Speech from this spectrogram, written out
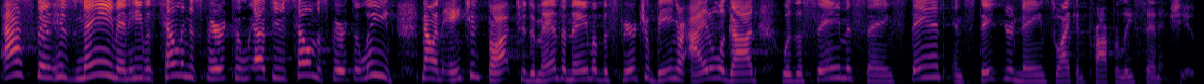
asked his name and he was telling the spirit to, as he was telling the spirit to leave. Now, an ancient thought to demand the name of the spiritual being or idol of God was the same as saying, Stand and state your name so I can properly sentence you.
